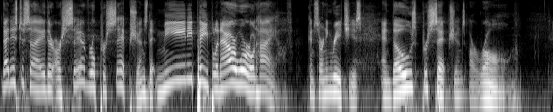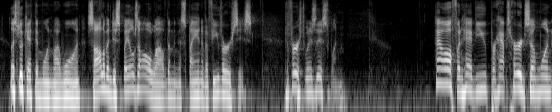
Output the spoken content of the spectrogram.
That is to say, there are several perceptions that many people in our world have concerning riches, and those perceptions are wrong. Let's look at them one by one. Solomon dispels all of them in the span of a few verses. The first one is this one How often have you perhaps heard someone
